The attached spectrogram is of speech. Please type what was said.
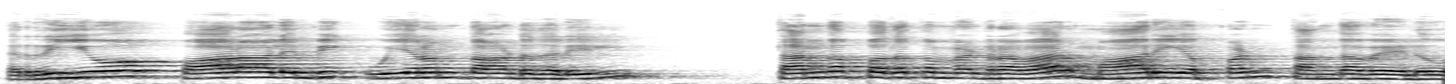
ரியோ பாராலிம்பிக் உயரம் தாண்டுதலில் தங்கப்பதக்கம் வென்றவர் மாரியப்பன் தங்கவேலு.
